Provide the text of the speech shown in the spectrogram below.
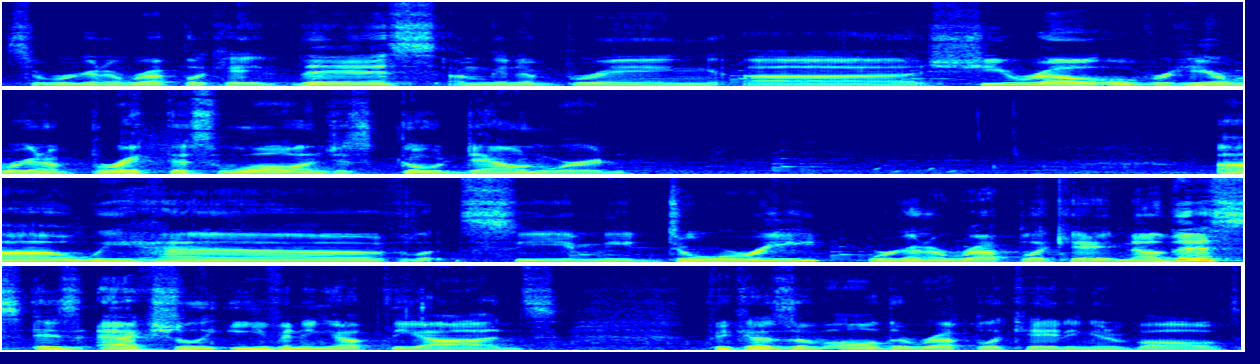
So we're going to replicate this. I'm going to bring uh, Shiro over here. We're going to break this wall and just go downward. Uh, we have, let's see, Midori. We're going to replicate. Now, this is actually evening up the odds because of all the replicating involved.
